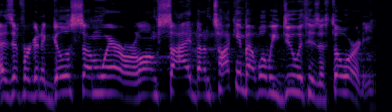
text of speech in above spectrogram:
as if we're going to go somewhere or alongside, but I'm talking about what we do with his authority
